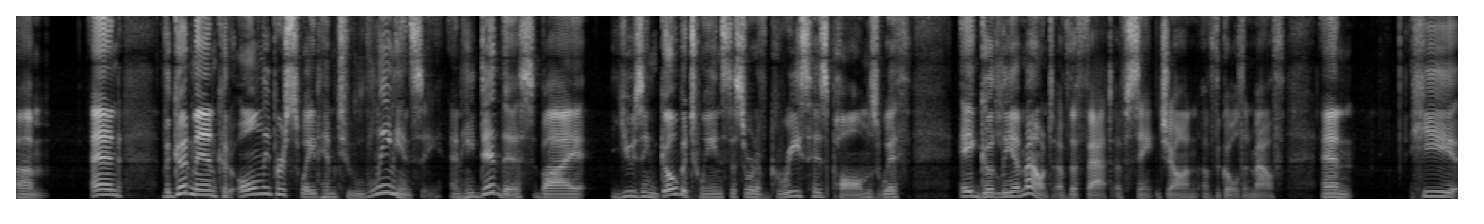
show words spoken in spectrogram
Um, and the good man could only persuade him to leniency, and he did this by using go betweens to sort of grease his palms with a goodly amount of the fat of St. John of the Golden Mouth. And he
